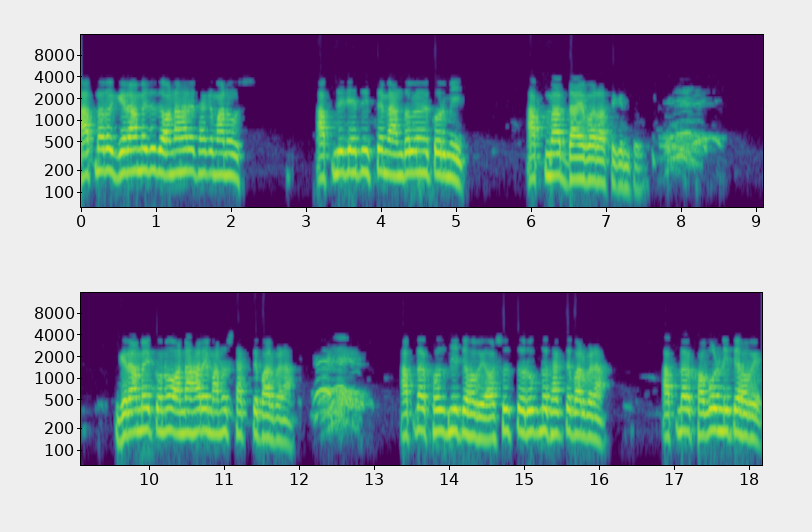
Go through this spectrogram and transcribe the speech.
আপনার ওই গ্রামে যদি অনাহারে থাকে মানুষ আপনি যেহেতু ইসলামী আন্দোলনের কর্মী আপনার দায়ভার আছে কিন্তু। গ্রামে কোনো অনাহারে মানুষ থাকতে পারবে না। আপনার খোঁজ নিতে হবে, অসুস্থ রুগ্ন থাকতে পারবে না। আপনার খবর নিতে হবে।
